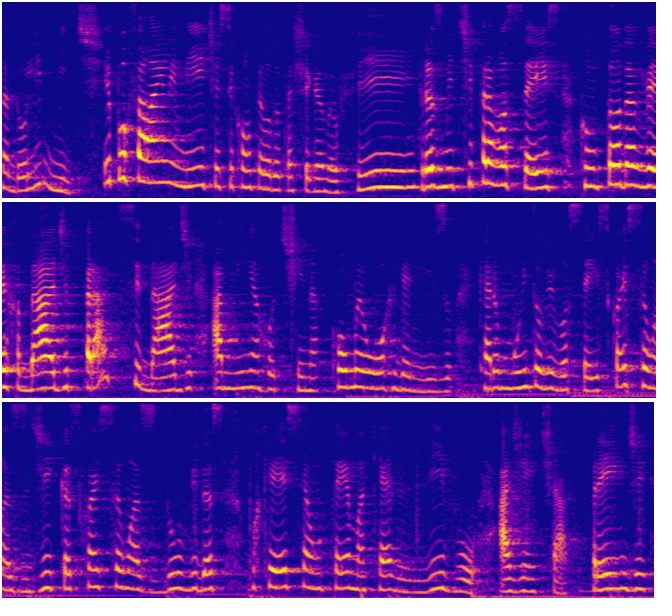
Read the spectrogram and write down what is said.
Lembra do limite. E por falar em limite, esse conteúdo está chegando ao fim. Transmiti para vocês com toda a verdade, praticidade, a minha rotina, como eu organizo. Quero muito ouvir vocês. Quais são as dicas? Quais são as dúvidas? Porque esse é um tema que é vivo. A gente aprende,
